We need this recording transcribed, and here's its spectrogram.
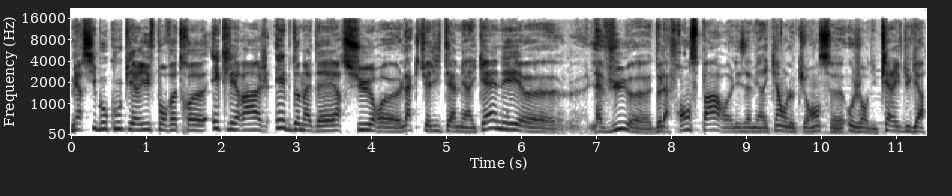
Merci beaucoup Pierre-Yves pour votre euh, éclairage hebdomadaire sur euh, l'actualité américaine et euh, la vue de la France par les Américains en l'occurrence aujourd'hui. Pierre-Yves Dugas,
